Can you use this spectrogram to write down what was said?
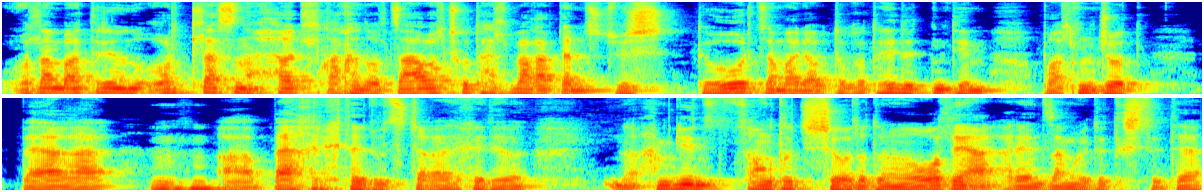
Улаанбаатарын урдлаас нь хойдол гарахын бол заавалчгүй талбайгаар дамжиж биш. Тэгээ өөр замаар явдаг. Хэд хэдэн тийм боломжууд байгаа байх хэрэгтэй үзэж байгаа. Тэгэхээр хамгийн сонгодог жишээ бол одоо уулын арын зам гэдэг шүү дээ тий.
